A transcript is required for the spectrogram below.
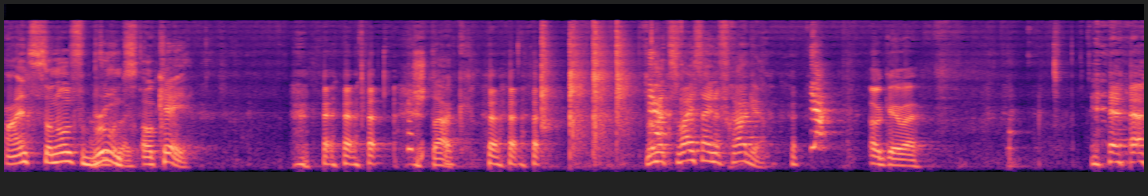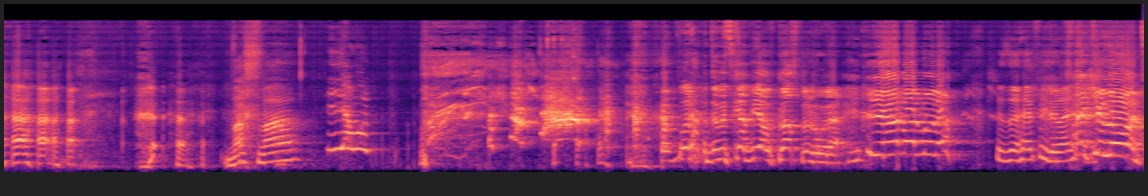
1 zu 0 für Bruins. Okay. Stark. Nummer 2 ist eine Frage. Okay, weil. Was war Bruder, du bist gerade wie auf Gospel, Bruder. Ja, Mann, Bruder. Ich bin so happy, du weißt. Thank you, Lord.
